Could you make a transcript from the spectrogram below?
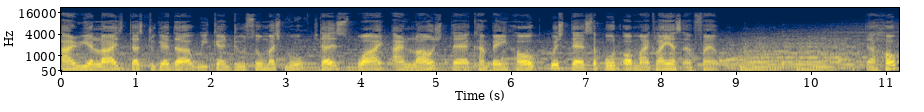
I realized that together we can do so much more. That's why I launched the campaign Hope with the support of my clients and fans. The Hope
